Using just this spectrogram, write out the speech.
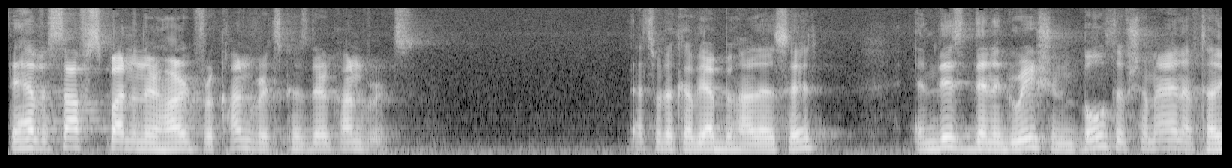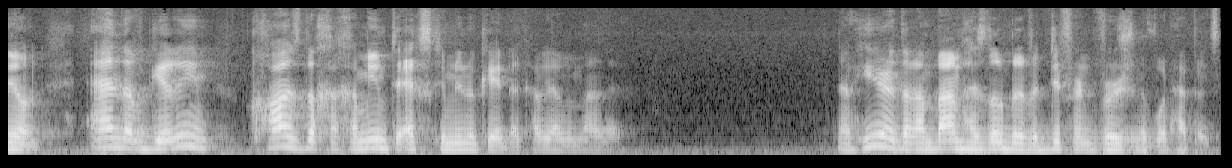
They have a soft spot in their heart for converts because they're converts. That's what Akav Yabim Hallel said. And this denigration, both of Shammai and of Talion and of Gerim, caused the Chachamim to excommunicate Akav Yabim Hallel. Now here, in the Rambam has a little bit of a different version of what happens.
